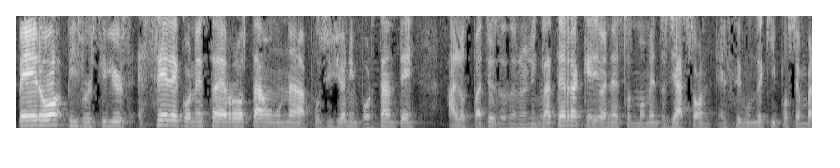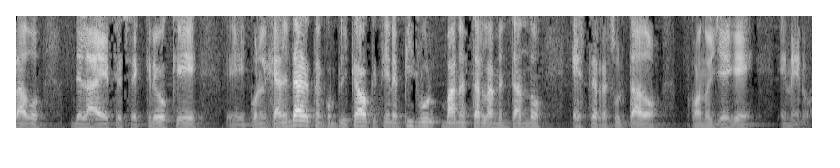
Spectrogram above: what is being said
Pero Pittsburgh Steelers cede con esta derrota una posición importante a los Patriots de Nueva Inglaterra, que en estos momentos ya son el segundo equipo sembrado de la AFC. Creo que eh, con el calendario tan complicado que tiene Pittsburgh van a estar lamentando este resultado cuando llegue enero.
